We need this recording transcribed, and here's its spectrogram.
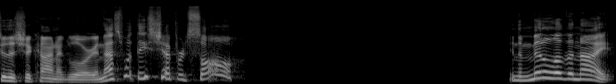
to the Shekinah glory. And that's what these shepherds saw. In the middle of the night,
